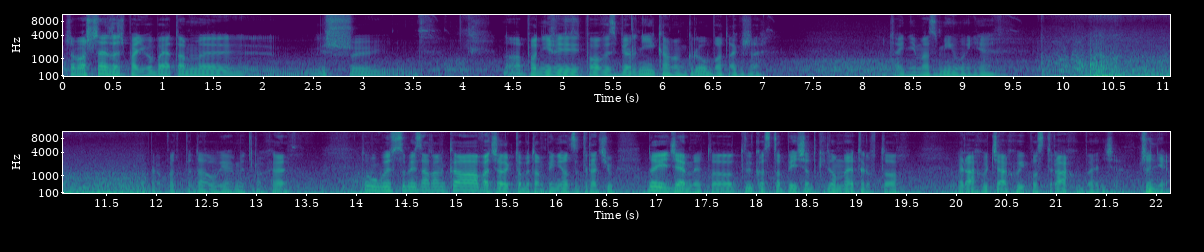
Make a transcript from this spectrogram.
Trzeba oszczędzać paliwo, bo ja tam y, już y, no poniżej połowy zbiornika mam grubo, także tutaj nie ma zmiłuj, nie? Dobra, podpedałujemy trochę. To mógłbym w sumie zatankować, ale kto by tam pieniądze tracił? Dojedziemy, to tylko 150 km to rachu ciachu i po strachu będzie, czy nie?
